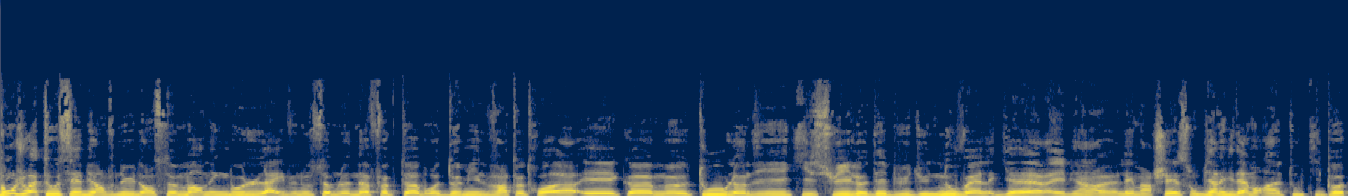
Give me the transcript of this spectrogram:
Bonjour à tous et bienvenue dans ce Morning Bull Live. Nous sommes le 9 octobre 2023 et comme euh, tout lundi qui suit le début d'une nouvelle guerre, eh bien euh, les marchés sont bien évidemment un tout petit peu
